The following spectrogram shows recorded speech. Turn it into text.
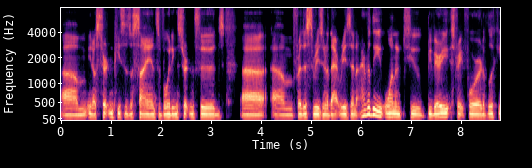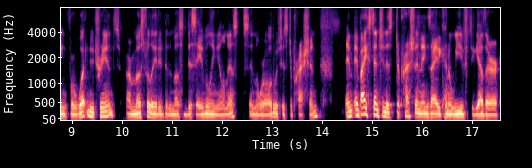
um, you know, certain pieces of science, avoiding certain foods uh, um, for this reason or that reason. I really wanted to be very straightforward of looking for what nutrients are most related to the most disabling illness in the world, which is depression. And, and by extension, is depression and anxiety kind of weave together.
